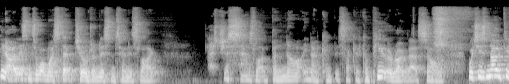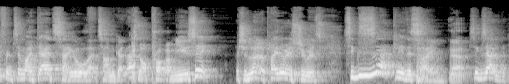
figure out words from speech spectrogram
you know, I listen to what my stepchildren listen to and it's like, that just sounds like banal, you know, it's like a computer wrote that song, which is no different to my dad saying all that time ago, that's not proper music. They should learn to play their instruments. It's exactly the same. Yeah. It's exactly, the,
